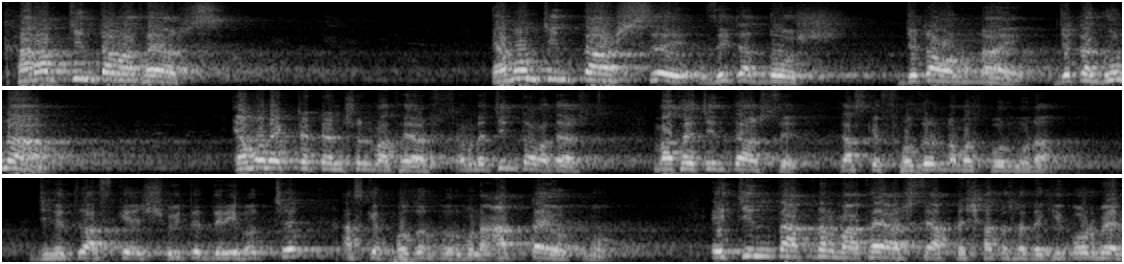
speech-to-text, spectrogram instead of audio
খারাপ চিন্তা মাথায় আসছে। এমন চিন্তা আসছে যেটা দোষ, যেটা অন্যায়, যেটা গুণা এমন একটা টেনশন মাথায় আসছে, এমন চিন্তা মাথায় আসছে। মাথায় চিন্তা আসছে যে আজকে ফজর নামাজ পড়ব না। যেহেতু আজকে শুইতে দেরি হচ্ছে, আজকে ফজর পড়ব না, আটটায় উঠবো। এই চিন্তা আপনার মাথায় আসছে, আপনি সাথে সাথে কি পড়বেন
